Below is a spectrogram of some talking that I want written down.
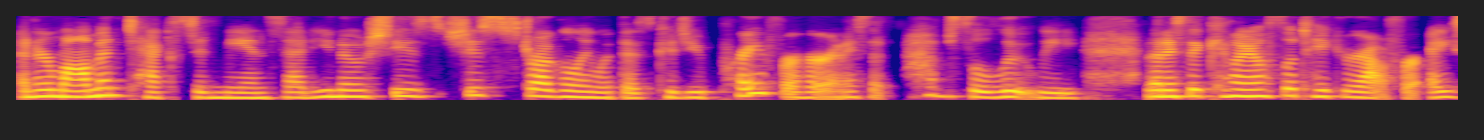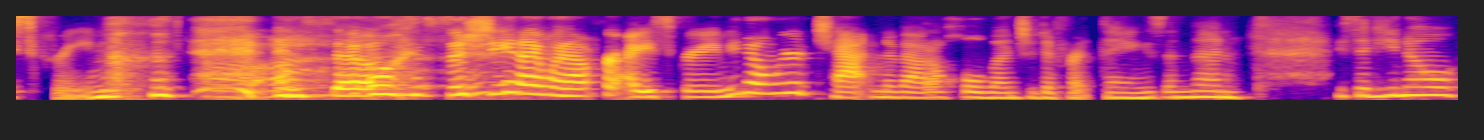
And her mom had texted me and said, you know, she's she's struggling with this. Could you pray for her? And I said, absolutely. And then I said, can I also take her out for ice cream? and so so she and I went out for ice cream. You know, we were chatting about a whole bunch of different things. And then I said, you know,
